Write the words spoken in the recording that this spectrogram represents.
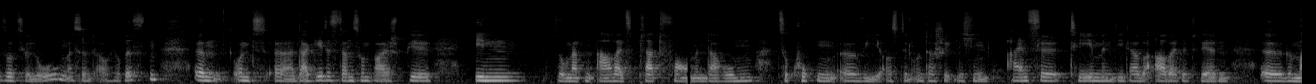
Soziologen, es sind auch Juristen. Ähm, und äh, da geht es dann zum Beispiel in sogenannten Arbeitsplattformen darum, zu gucken, äh, wie aus den unterschiedlichen Einzelthemen, die da bearbeitet werden, gemeinsame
